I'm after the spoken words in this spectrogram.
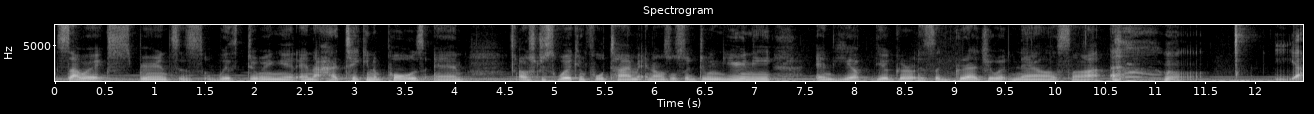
sour experiences with doing it, and I had taken a pause and I was just working full time, and I was also doing uni. And yep, your girl is a graduate now, so I, yeah.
